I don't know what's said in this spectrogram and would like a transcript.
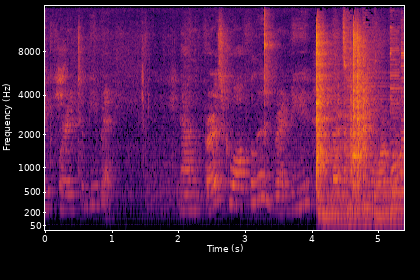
Wait for it to be ready. Now the first waffle is ready. Let's make more waffles.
